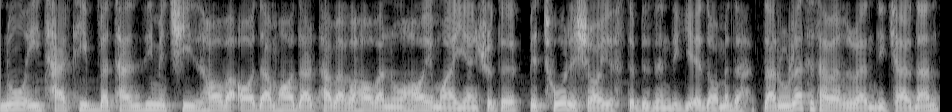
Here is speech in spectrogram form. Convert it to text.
نوعی ترتیب و تنظیم چیزها و آدمها در طبقه ها و نوعهای معین شده به طور شایسته به زندگی ادامه دهد. ضرورت طبقه بندی کردن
